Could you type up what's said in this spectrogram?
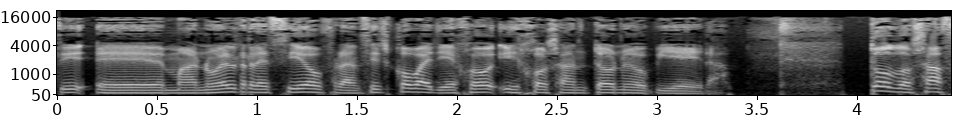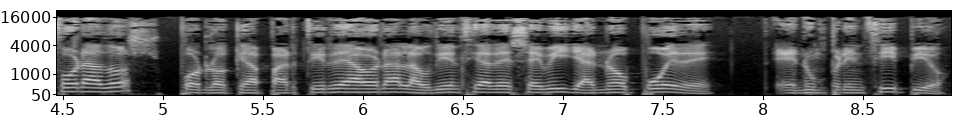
eh, Manuel Recio, Francisco Vallejo y José Antonio Vieira todos aforados, por lo que a partir de ahora la audiencia de Sevilla no puede, en un principio,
